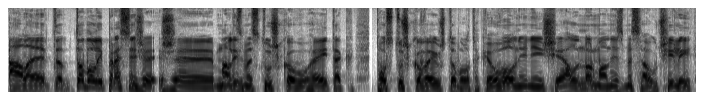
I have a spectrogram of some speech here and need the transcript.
Ale to, to boli presne, že, že mali sme stúžkovú, hej, tak po stúžkovej už to bolo také uvoľnenejšie, ale normálne sme sa učili,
